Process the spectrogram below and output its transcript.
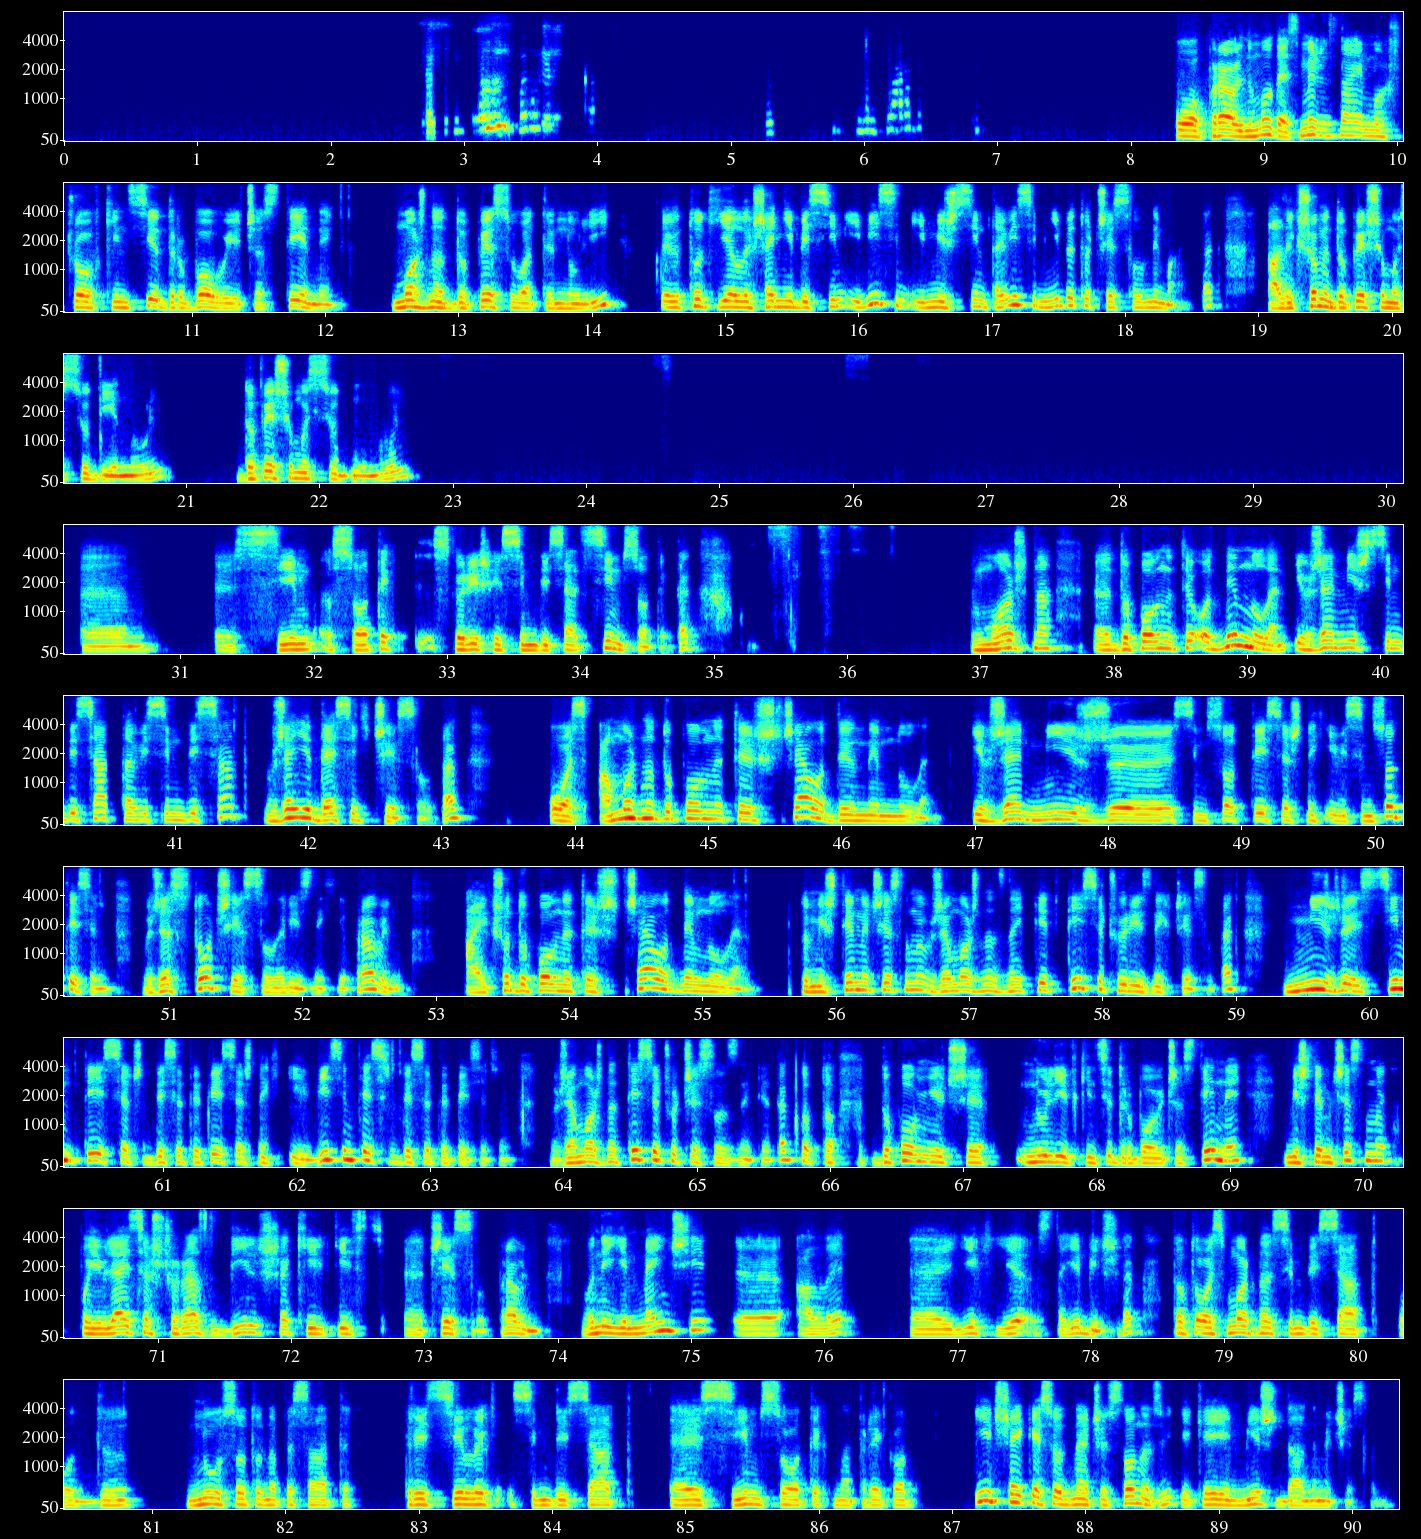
О, правильно, молодець. Ми ж знаємо, що в кінці дробової частини можна дописувати нулі. Е, Тут є лише ніби 7 і 8, і між 7 та 8 нібито чисел немає. Так? Але якщо ми допишемо сюди 0, допишемо сюди 0, е, 7 сотих, скоріше 77 сотих, так? Можна е, доповнити одним нулем, і вже між 70 та 80 вже є 10 чисел, так? Ось, а можна доповнити ще одним нулем, і вже між е, 700 тисячних і 800 тисяч вже 100 чисел різних є, правильно? А якщо доповнити ще одним нулем, то між тими числами вже можна знайти тисячу різних чисел, так? Між 7 тисяч десятитисячних і 8 тисяч десятитисячних вже можна тисячу чисел знайти, так? Тобто, доповнюючи нулі в кінці дробової частини, між тими числами появляється щораз більша кількість е, чисел. Правильно, вони є менші, е, але е, їх є стає більше. Так, тобто, ось можна 71 соту написати, 3,77 сотих, наприклад, і ще якесь одне число назвіть, яке є між даними числами.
